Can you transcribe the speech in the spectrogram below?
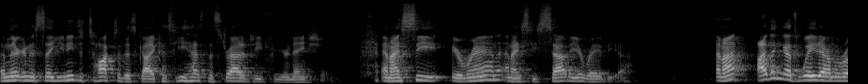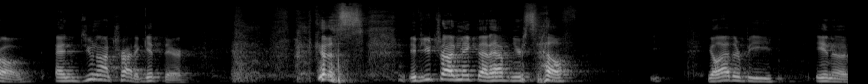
and they're going to say, You need to talk to this guy because he has the strategy for your nation. And I see Iran and I see Saudi Arabia. And I, I think that's way down the road. And do not try to get there. because if you try to make that happen yourself, you'll either be in a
